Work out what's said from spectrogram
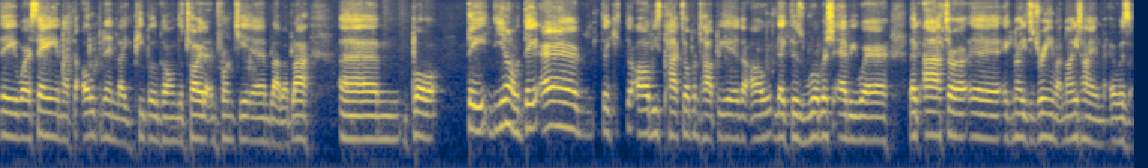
they were saying at the opening, like people going to the toilet in front of you and blah blah blah. Um, but they, you know, they are like they're always packed up on top of you. They're all like there's rubbish everywhere. Like after uh, Ignite a Dream at night time, it was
